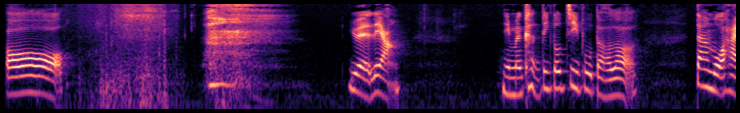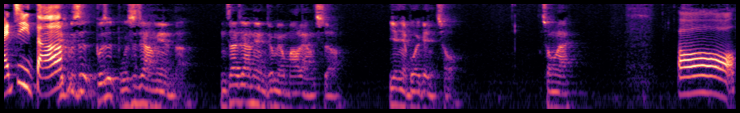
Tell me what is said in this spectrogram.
哦，月亮，你们肯定都记不得了，但我还记得。不是不是不是这样念的，你再这样念你就没有猫粮吃了，烟也不会给你抽。重来。哦，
